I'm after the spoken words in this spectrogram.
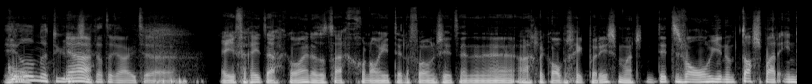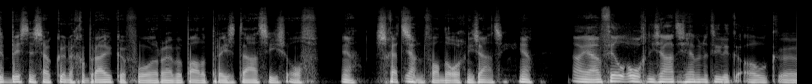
Heel Cool. natuurlijk Ja. ziet dat eruit. Ja, je vergeet eigenlijk al hè, dat het eigenlijk gewoon al in je telefoon zit en eigenlijk al beschikbaar is. Maar dit is wel hoe je hem tastbaar in de business zou kunnen gebruiken voor bepaalde presentaties of ja, schetsen Ja. van de organisatie. Ja, Nou ja, veel organisaties hebben natuurlijk ook eh,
